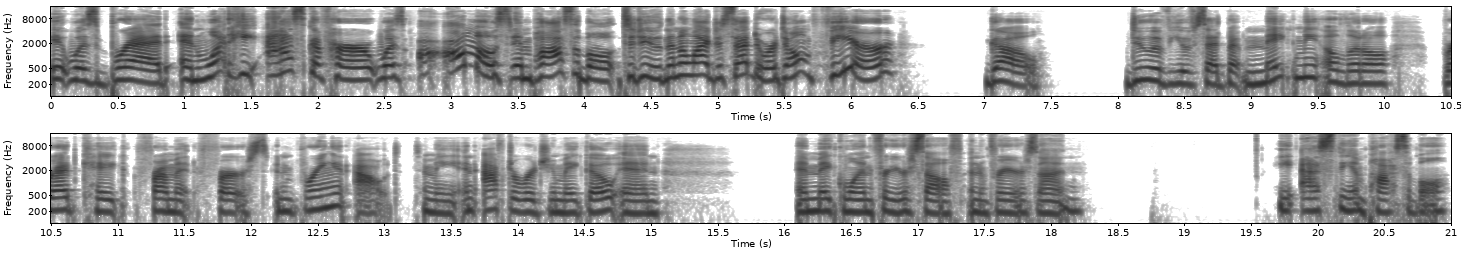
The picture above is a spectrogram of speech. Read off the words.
it was bread. And what he asked of her was almost impossible to do. Then Elijah said to her, Don't fear, go. Do of you have said, but make me a little bread cake from it first and bring it out to me. And afterwards you may go in and make one for yourself and for your son. He asked the impossible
